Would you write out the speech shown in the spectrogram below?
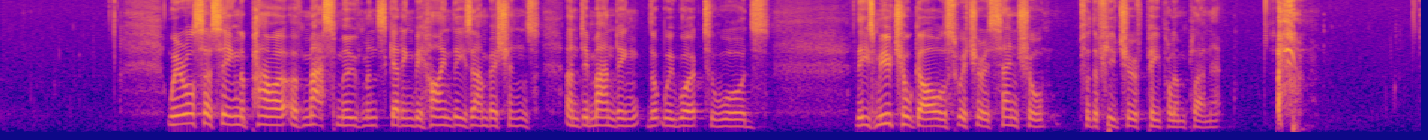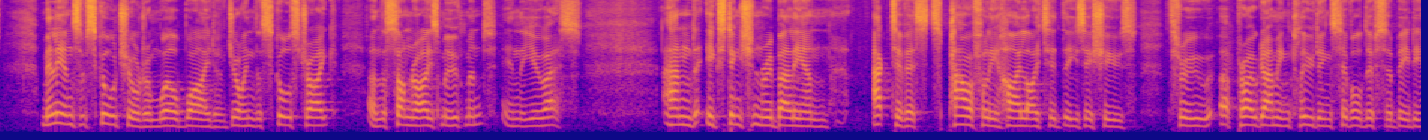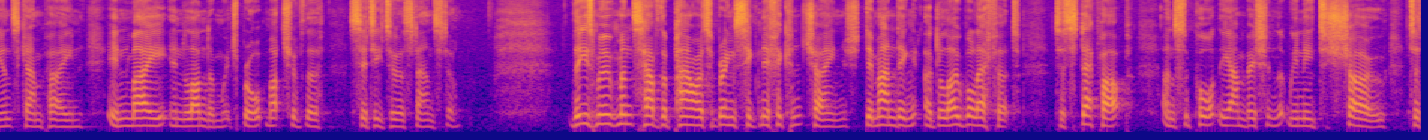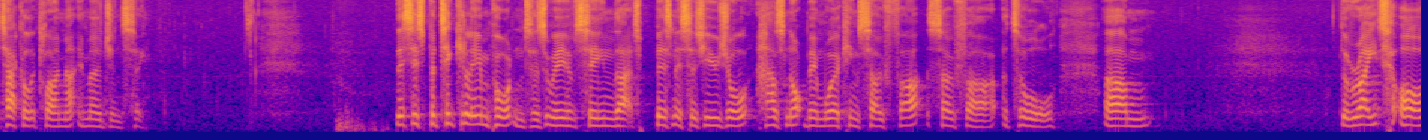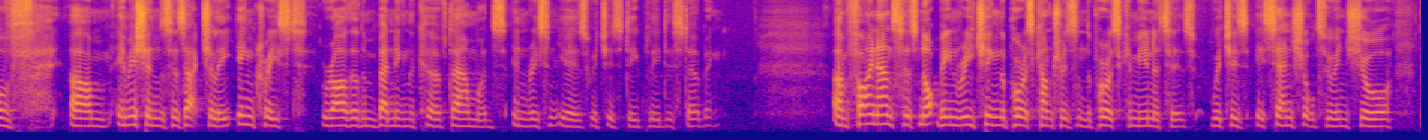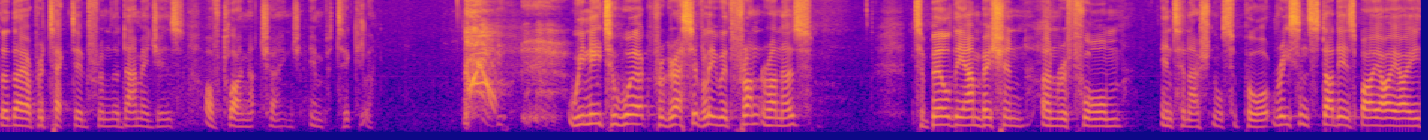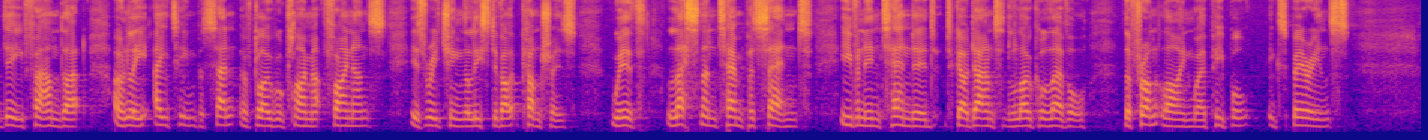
We're also seeing the power of mass movements getting behind these ambitions and demanding that we work towards these mutual goals which are essential for the future of people and planet. Millions of school children worldwide have joined the school strike and the Sunrise Movement in the US, and Extinction Rebellion activists powerfully highlighted these issues through a programme including civil disobedience campaign in May in London, which brought much of the city to a standstill. These movements have the power to bring significant change, demanding a global effort to step up and support the ambition that we need to show to tackle the climate emergency. This is particularly important as we have seen that business as usual has not been working so far, so far at all. Um, the rate of um, emissions has actually increased rather than bending the curve downwards in recent years, which is deeply disturbing. And finance has not been reaching the poorest countries and the poorest communities, which is essential to ensure that they are protected from the damages of climate change in particular. We need to work progressively with frontrunners to build the ambition and reform international support. Recent studies by IIED found that only 18% of global climate finance is reaching the least developed countries, with less than 10% even intended to go down to the local level, the front line where people experience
